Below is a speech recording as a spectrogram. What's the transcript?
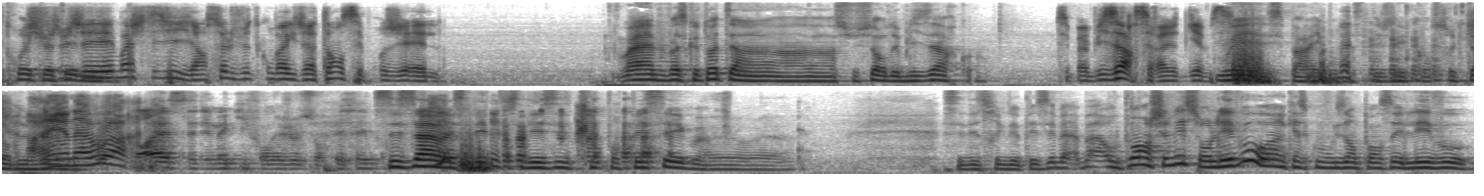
trop Je- éclaté. mais- Moi, je t'ai dit, il y a un seul jeu de combat que j'attends, c'est Projet L. Ouais, mais parce que toi, t'es un, un suceur de Blizzard, quoi. C'est pas bizarre, c'est Riot Games. Oui, c'est pareil, bon, c'est des constructeurs de jeux. Rien à voir. Ouais, c'est des mecs qui font des jeux sur PC. C'est ça, ouais, c'est des, trucs pour PC, quoi. Voilà. C'est des trucs de PC. Bah, bah, on peut enchaîner sur l'Evo, hein. Qu'est-ce que vous en pensez L'Evo?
